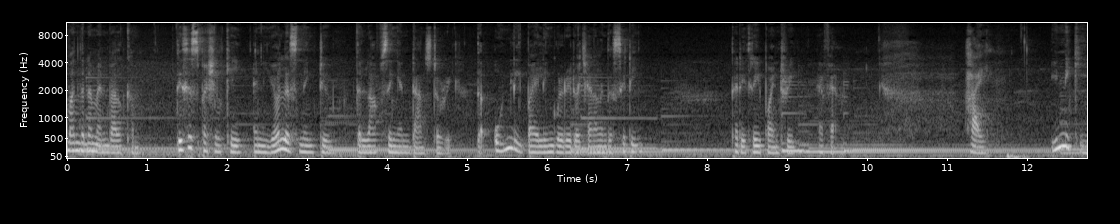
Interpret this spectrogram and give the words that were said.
வந்தனம் அண்ட் வெல்கம் திஸ் இஸ் ஸ்பெஷல் கே அண்ட் யூஆர் லிஸ்னிங் டு த லவ் சிங் அண்ட் டான்ஸ் ஸ்டோரி த ஒன்லி பைலிங்குவல் ரேடியோ சேனல் இன் த சிட்டி தேர்ட்டி த்ரீ பாயிண்ட் த்ரீ எஃப்எம் ஹாய் இன்றைக்கி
